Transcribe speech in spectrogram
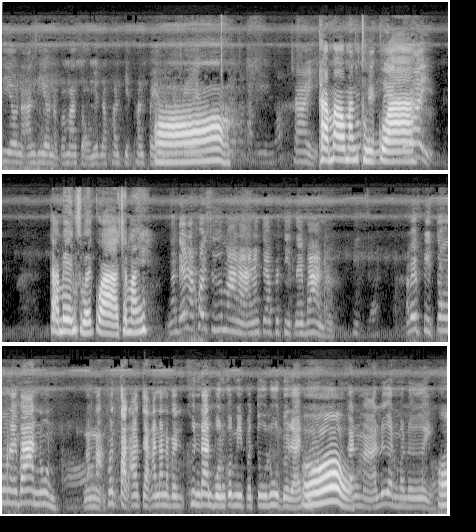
เดียวน่ะอันเดียวน่ะประมาณสองเม็ดนะพันเจ็ดพันแปดอ๋อ ใช่ทำเอามันถูกกว่า ด้วยทำเองสวยกว่าใช่ไหม งั้นเดี๋ยวนะค่อยซื้อมานะอันนั้นจะเอาไปติดในบ้านน่ะเอาไปปิดตรงในบ้านนู่นนั่นน่ะเพิ่นตัดเอาจากอันนั้นน่ะไปขึ้นด้านบนก็มีประตูรูดด้วยได้โอ้กันหมาเลื่อนมาเลยโอ้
